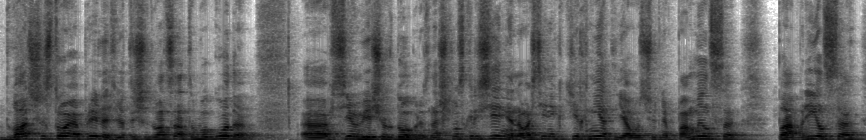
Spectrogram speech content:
26 апреля 2020 года. Э, всем вечер добрый. Значит, воскресенье, новостей никаких нет. Я вот сегодня помылся, побрился.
